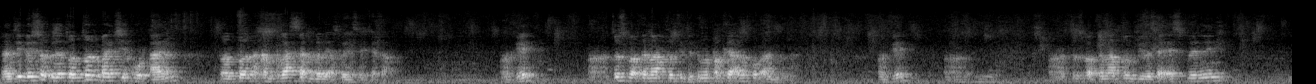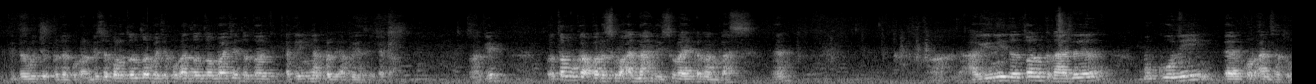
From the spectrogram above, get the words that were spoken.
Nanti besok bila tuan-tuan baca Quran, tuan-tuan akan perasan balik apa yang saya cakap. Okey? Ha, itu sebab kenapa kita kena pakai Al-Quran. Okey? Ha, ha, itu sebab kenapa bila saya explain ni kita rujuk pada Quran. Besok kalau tuan-tuan baca Quran, tuan-tuan baca, tuan-tuan akan ingat balik apa yang saya cakap. Okey? Tuan-tuan buka pada surah An-Nahl surah yang ke-16 ya? ha, Hari ini tuan-tuan kena ada buku ni dan Quran satu.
